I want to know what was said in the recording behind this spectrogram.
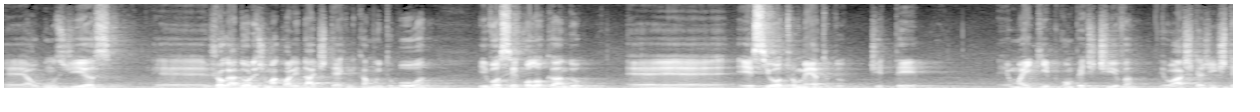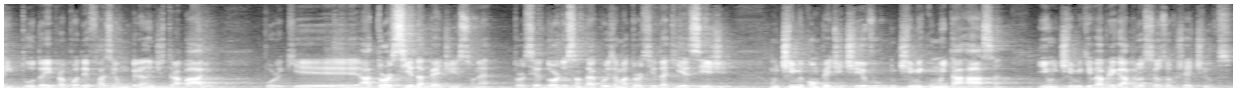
é, alguns dias é, jogadores de uma qualidade técnica muito boa e você colocando é, esse outro método de ter uma equipe competitiva, eu acho que a gente tem tudo aí para poder fazer um grande trabalho, porque a torcida pede isso, né? O torcedor do Santa Cruz é uma torcida que exige um time competitivo, um time com muita raça e um time que vai brigar pelos seus objetivos.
